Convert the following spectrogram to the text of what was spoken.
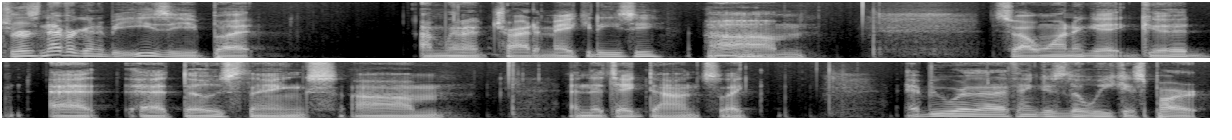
Sure. it's never going to be easy, but I'm going to try to make it easy. Um, so I want to get good at at those things. Um, and the takedowns, like everywhere that I think is the weakest part,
